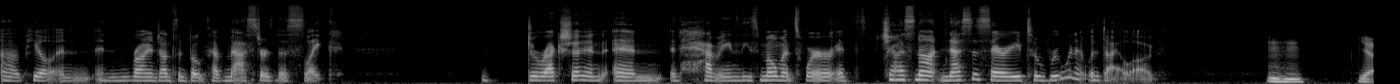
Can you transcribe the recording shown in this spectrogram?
uh, peele and and Rian Johnson both have mastered this like direction and and having these moments where it's just not necessary to ruin it with dialogue Mm-hmm. Yeah,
